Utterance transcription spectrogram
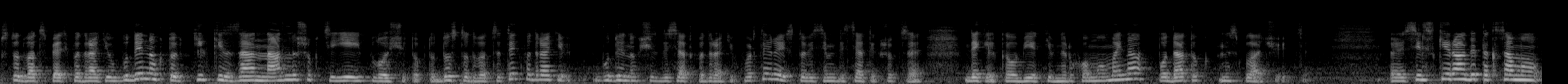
125 квадратів будинок, то тільки за надлишок цієї площі. Тобто до 120 квадратів будинок, 60 квадратів квартира і 180, якщо це декілька об'єктів нерухомого майна, податок не сплачується. Е, Сільські ради так само,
